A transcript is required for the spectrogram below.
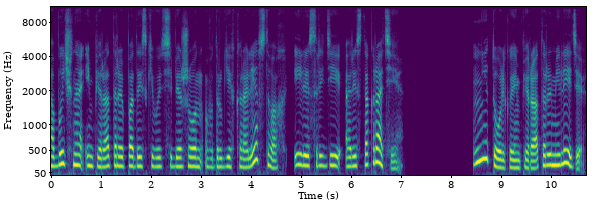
Обычно императоры подыскивают себе жен в других королевствах или среди аристократии. Не только императоры Миледи.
